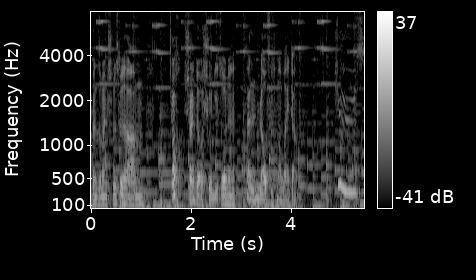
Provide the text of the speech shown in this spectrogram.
können Sie meinen Schlüssel haben. Ach, scheint ja auch schön die Sonne. Dann laufe ich mal weiter. Tschüss.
